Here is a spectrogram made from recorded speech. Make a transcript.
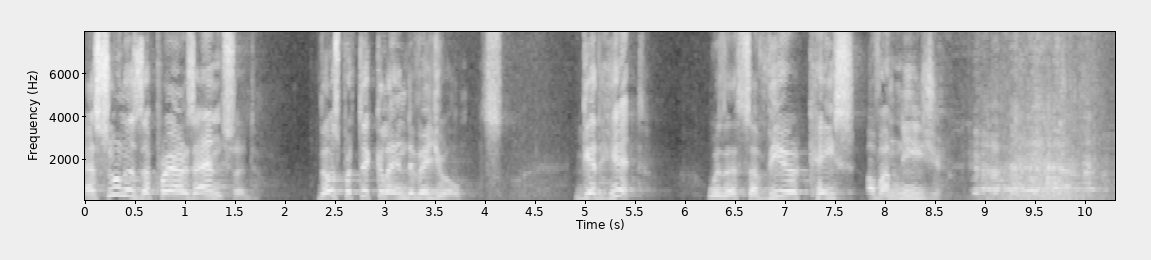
as soon as the prayer is answered, those particular individuals get hit with a severe case of amnesia.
